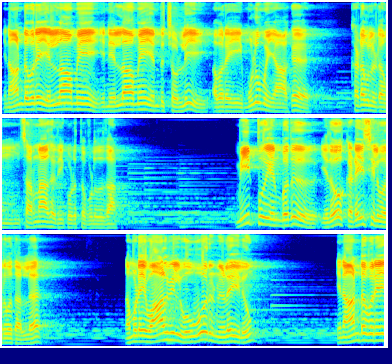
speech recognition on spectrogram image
என் ஆண்டவரே எல்லாமே என் எல்லாமே என்று சொல்லி அவரை முழுமையாக கடவுளிடம் சரணாகதி கொடுத்த பொழுதுதான். மீட்பு என்பது ஏதோ கடைசியில் வருவதல்ல. நம்முடைய வாழ்வில் ஒவ்வொரு நிலையிலும் என் ஆண்டவரே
